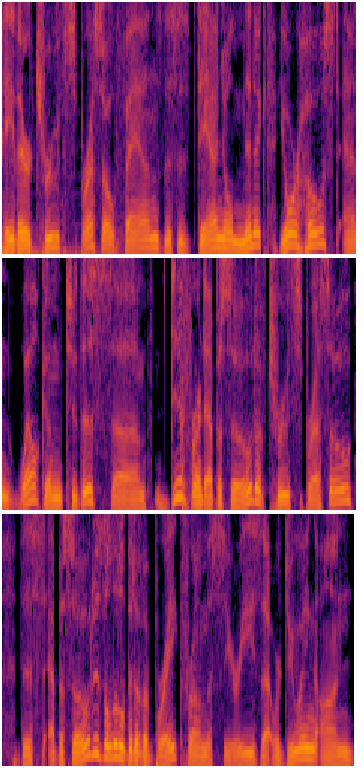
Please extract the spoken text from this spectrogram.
Hey there, Truth Espresso fans. This is Daniel Minnick, your host, and welcome to this um, different episode of Truth Espresso. This episode is a little bit of a break from a series that we're doing on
